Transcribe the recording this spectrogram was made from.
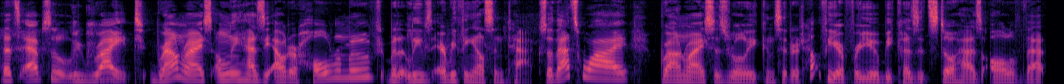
That's absolutely right. Brown rice only has the outer hull removed, but it leaves everything else intact. So that's why brown rice is really considered healthier for you because it still has all of that.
